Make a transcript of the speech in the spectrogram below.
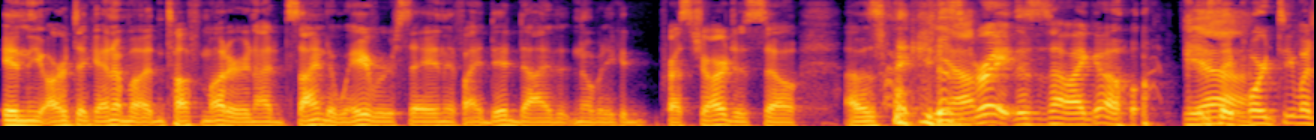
in the Arctic enema and Tough Mudder, and I'd signed a waiver saying if I did die that nobody could press charges. So I was like, "This Yeah. is great. This is how I go." Yeah. they poured too much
